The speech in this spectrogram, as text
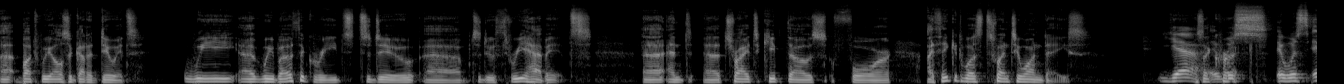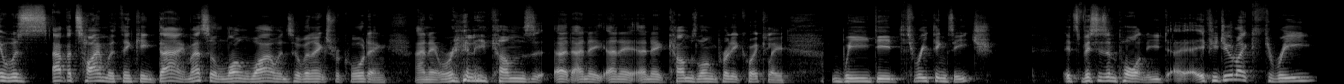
uh, but we also got to do it." We uh, we both agreed to do uh, to do three habits uh, and uh, try to keep those for I think it was twenty one days. Yeah, it was. It was. It was at the time we're thinking, dang, that's a long while until the next recording, and it really comes at, and it and it and it comes along pretty quickly. We did three things each. It's this is important. You, uh, if you do like three,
